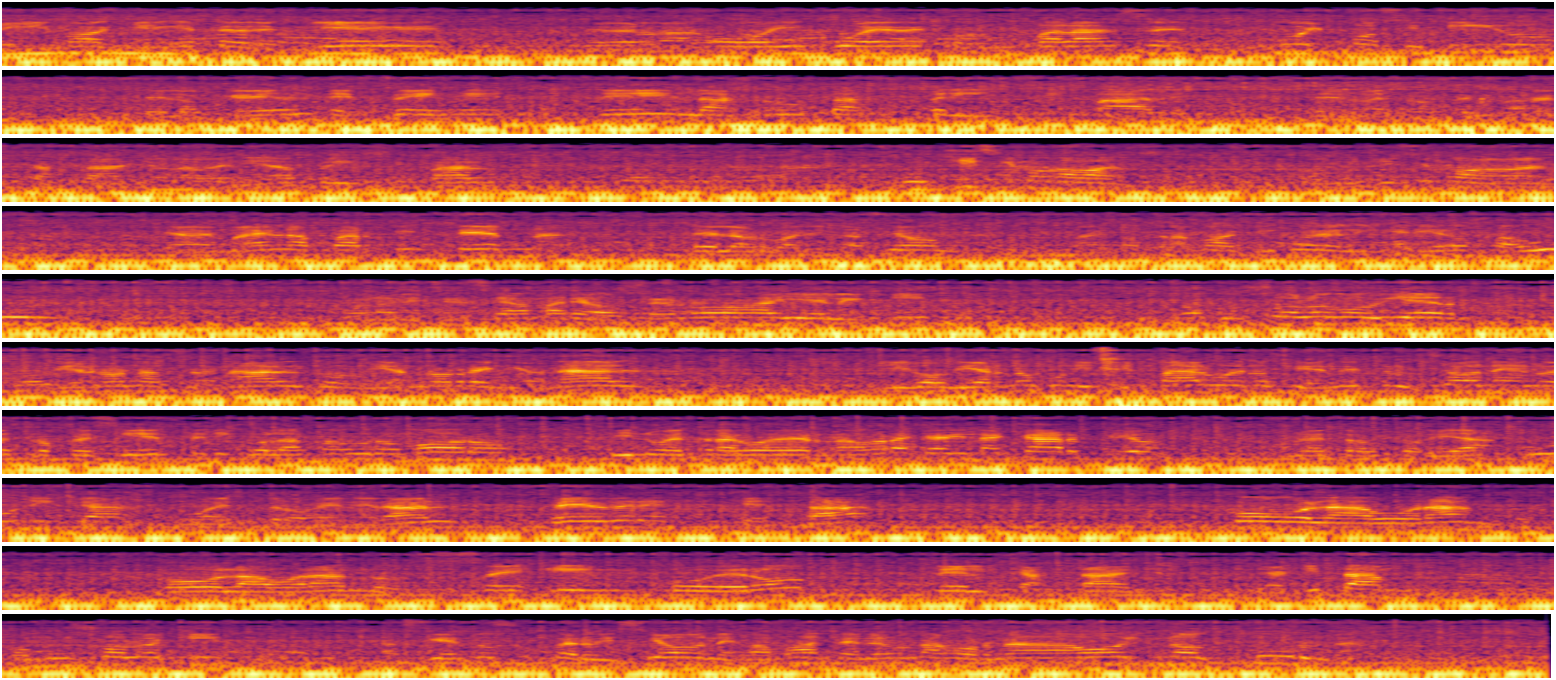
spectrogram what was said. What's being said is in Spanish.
Seguimos aquí en este despliegue, de verdad hoy jueves con un balance muy positivo de lo que es el despeje de las rutas principales de nuestro sector del Castaño, la avenida principal, con muchísimos avances, con muchísimos avances. Y además en la parte interna de la urbanización, nos encontramos aquí con el ingeniero Saúl, con la licenciada María José Rojas y el equipo, con un solo gobierno, gobierno nacional, gobierno regional y gobierno municipal, bueno, siguiendo instrucciones de nuestro presidente Nicolás Maduro Moro y nuestra gobernadora Karina Carpio, nuestra autoridad única, nuestro general Febre, que está colaborando, colaborando, se empoderó del castaño. Y aquí estamos, como un solo equipo, haciendo supervisiones. Vamos a tener una jornada hoy nocturna,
